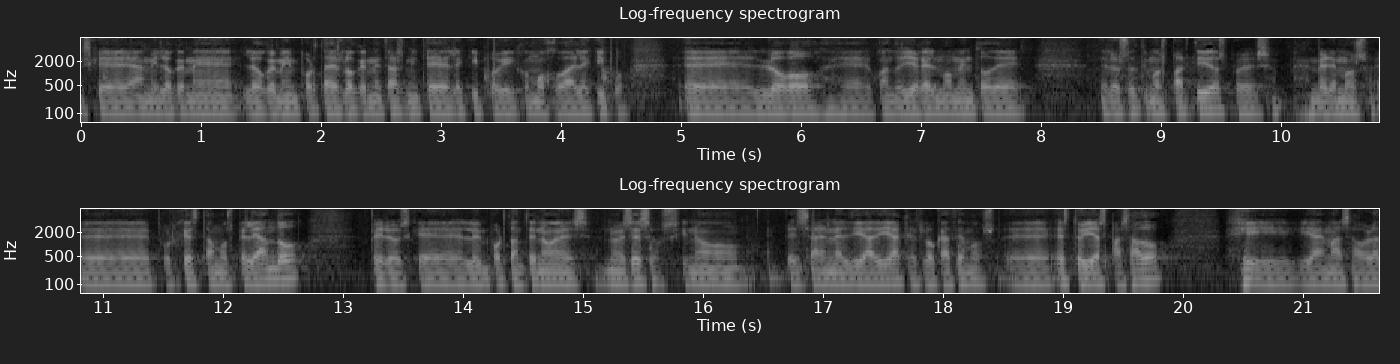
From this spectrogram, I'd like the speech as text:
Es que a mí lo que me, lo que me importa es lo que me transmite el equipo y cómo juega el equipo. Eh, luego, eh, cuando llegue el momento de, los últimos partidos, pues veremos eh, por qué estamos peleando. Pero es que lo importante no es, no es eso, sino pensar en el día a día, que es lo que hacemos. esto ya es pasado. Y, además ahora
